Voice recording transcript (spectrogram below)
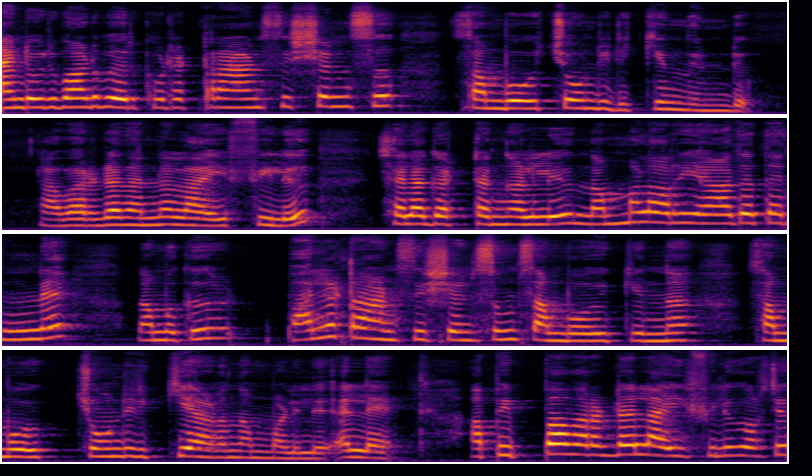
ആൻഡ് ഒരുപാട് പേർക്ക് ഇവിടെ ട്രാൻസിഷൻസ് സംഭവിച്ചുകൊണ്ടിരിക്കുന്നുണ്ട്. അവരുടെ തന്നെ ലൈഫിൽ ചില ഘട്ടങ്ങളിൽ നമ്മളറിയാതെ തന്നെ നമുക്ക് പല ട്രാൻസിഷൻസും സംഭവിക്കുന്ന സംഭവിച്ചുകൊണ്ടിരിക്കുകയാണ് നമ്മളിൽ അല്ലേ? അപ്പോൾ ഇപ്പോൾ അവരുടെ ലൈഫിൽ കുറച്ച്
